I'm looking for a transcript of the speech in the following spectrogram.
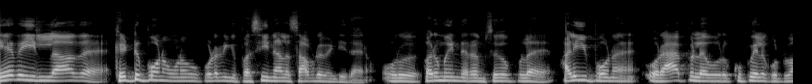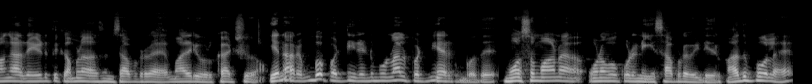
தேவையில்லாத கெட்டுப்போன உணவு கூட நீங்கள் பசினால் சாப்பிட வேண்டியதாயிரும் ஒரு வறுமை நிறம் சிவப்புல அழுகி போன ஒரு ஆப்பிள ஒரு குப்பையில் கொட்டுவாங்க. அதை எடுத்து கமலஹாசன் சாப்பிடுற மாதிரி ஒரு காட்சி வரும் ஏன்னா ரொம்ப பட்னி ரெண்டு மூணு நாள் பட்னியாக இருக்கும்போது மோசமான உணவை கூட நீங்கள் சாப்பிட வேண்டியது இருக்கும். அதுபோல்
